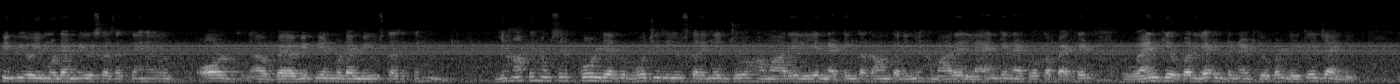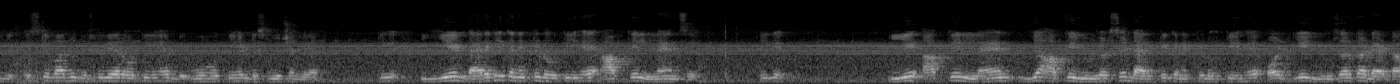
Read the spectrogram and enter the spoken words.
P P O E modem भी यूज़ कर सकते हैं और वी पी एन मोडेम भी यूज़ कर सकते हैं। यहाँ पे हम सिर्फ़ कोल्ड लेयर पे वो चीज़ें यूज़ करेंगे जो हमारे लिए नेटिंग का काम करेंगे, हमारे लैन के नेटवर्क का पैकेट वैन के ऊपर या इंटरनेट के ऊपर लेके जाएँगी। इसके बाद जो दूसरी लेयर होती है वो होती है डिस्ट्रीब्यूशन लेयर ठीक है? ये डायरेक्टली कनेक्टेड होती है आपके लैन से। ठीक है? ये आपके लैन या आपके यूज़र से डायरेक्टली कनेक्टेड होती है और ये यूज़र का डाटा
